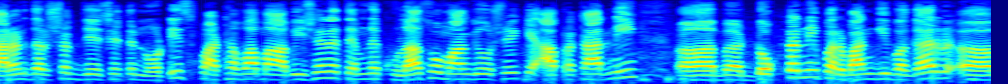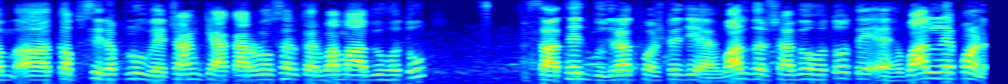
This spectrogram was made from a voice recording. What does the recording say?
કારણ દર્શક જે છે તે નોટિસ પાઠવવામાં આવી છે અને તેમને ખુલાસો માંગ્યો છે કે આ પ્રકારની ડોક્ટરની પરવાનગી વગર કપ સિરપનું વેચાણ કયા કારણોસર કરવામાં આવ્યું હતું. સાથે જ ગુજરાત ફર્સ્ટે જે અહેવાલ દર્શાવ્યો હતો તે અહેવાલને પણ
